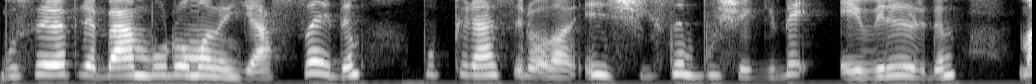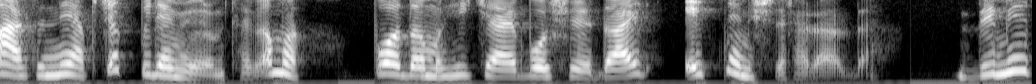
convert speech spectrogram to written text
Bu sebeple ben bu romanı yazsaydım bu prensle olan ilişkisini bu şekilde evirirdim. Martin ne yapacak bilemiyorum tabi ama bu adamı hikaye boşluğa dahil etmemişler herhalde. Demir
